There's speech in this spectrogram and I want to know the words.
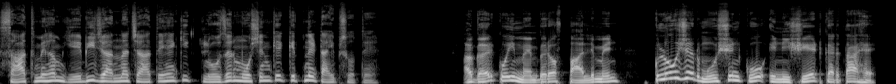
साथ में हम ये भी जानना चाहते हैं कि क्लोजर मोशन के कितने टाइप्स होते हैं। अगर कोई member of parliament closure motion को इनिशिएट करता है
